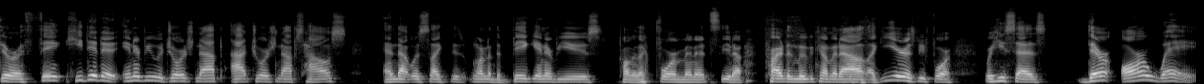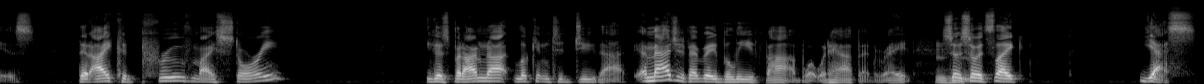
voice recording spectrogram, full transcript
there are things, he did an interview with George Knapp at George Knapp's house. And that was like this, one of the big interviews, probably like four minutes, you know, prior to the movie coming out, like years before, where he says, there are ways that I could prove my story. He goes, but I'm not looking to do that. Imagine if everybody believed Bob, what would happen, right? So, Mhm. so it's like, yes,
